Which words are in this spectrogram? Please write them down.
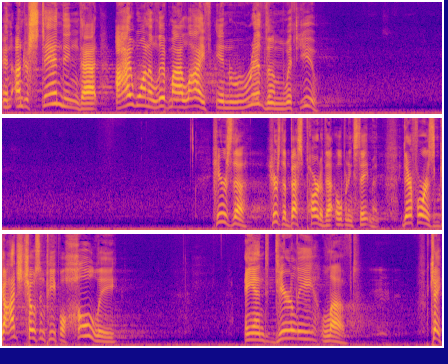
And understanding that I want to live my life in rhythm with you. Here's the, here's the best part of that opening statement. Therefore, as God's chosen people, holy and dearly loved. Okay,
